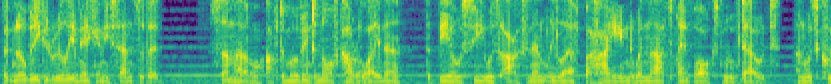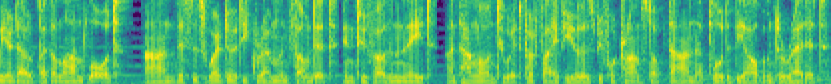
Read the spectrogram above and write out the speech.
But nobody could really make any sense of it. Somehow, after moving to North Carolina, the BOC was accidentally left behind when That's My Box moved out and was cleared out by the landlord. And this is where Dirty Gremlin found it in 2008 and hung on to it for 5 years before Tramstop Dan uploaded the album to Reddit.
